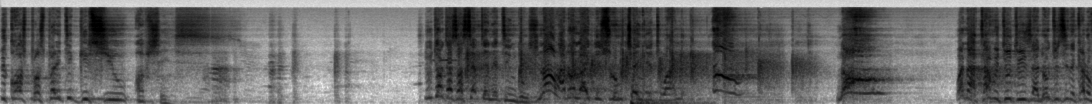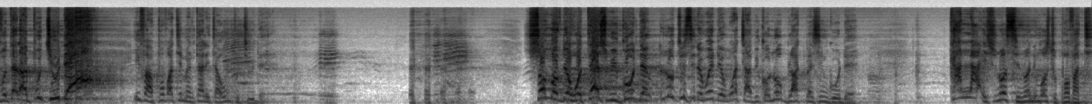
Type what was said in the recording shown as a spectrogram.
because prosperity gives you options. You don't just accept anything goes. No, I don't like this room, change it one. No. No. When I travel to you, I don't you see the kind of hotel I put you there? If I have poverty mentality, I won't put you there. Some of the hotels we go there, don't you see the way they watch out because no black person go there. Color is not synonymous to poverty.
